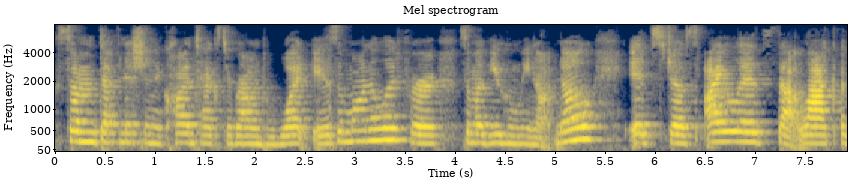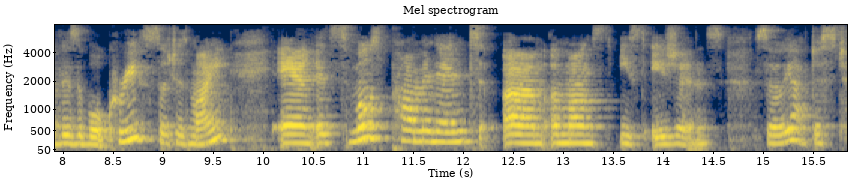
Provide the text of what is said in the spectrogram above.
some definition and context around what is a monolid for some of you who may not know, it's just eyelids that lack a visible crease, such as mine, and it's most prominent um, amongst East Asians. So yeah, just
